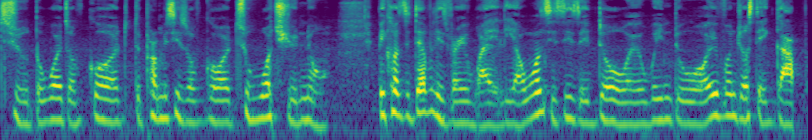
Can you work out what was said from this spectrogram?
to the words of God, the promises of God, to what you know. Because the devil is very wily, and once he sees a door or a window or even just a gap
